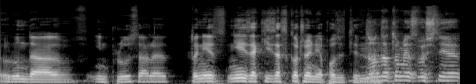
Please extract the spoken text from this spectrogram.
runda in plus, ale to nie jest, nie jest jakieś zaskoczenie pozytywne. No natomiast właśnie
